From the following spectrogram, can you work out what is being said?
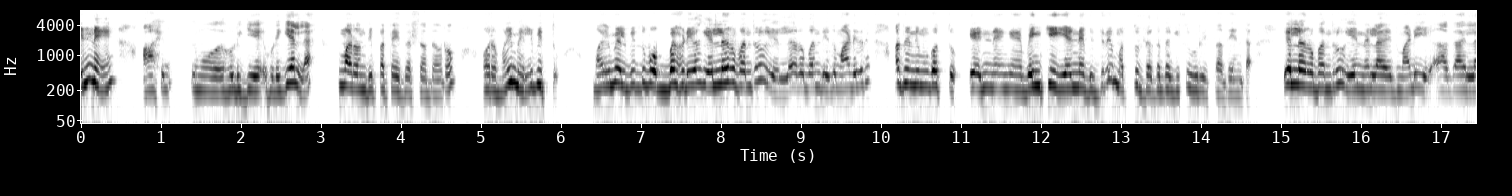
ಎಣ್ಣೆ ಆ ಹುಡುಗಿ ಹುಡುಗಿಯಲ್ಲ ಸುಮಾರು ಒಂದು ಇಪ್ಪತ್ತೈದು ವರ್ಷದವರು ಅವರ ಮೈ ಮೇಲೆ ಬಿತ್ತು. ಮೈ ಮೇಲೆ ಬಿದ್ದು ಒಬ್ಬ ಹೊಡೆಯುವಾಗ ಎಲ್ಲರೂ ಬಂದರು, ಎಲ್ಲರೂ ಬಂದು ಇದು ಮಾಡಿದರೆ ಅದು ನಿಮ್ಗೆ ಗೊತ್ತು, ಎಣ್ಣೆಗೆ, ಬೆಂಕಿ ಎಣ್ಣೆ ಬಿದ್ದರೆ ಮತ್ತು ದಗದಗಿಸಿ ಉರಿತದೆ ಅಂತ. ಎಲ್ಲರೂ ಬಂದರು, ಏನೆಲ್ಲ ಇದು ಮಾಡಿ, ಆಗ ಎಲ್ಲ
